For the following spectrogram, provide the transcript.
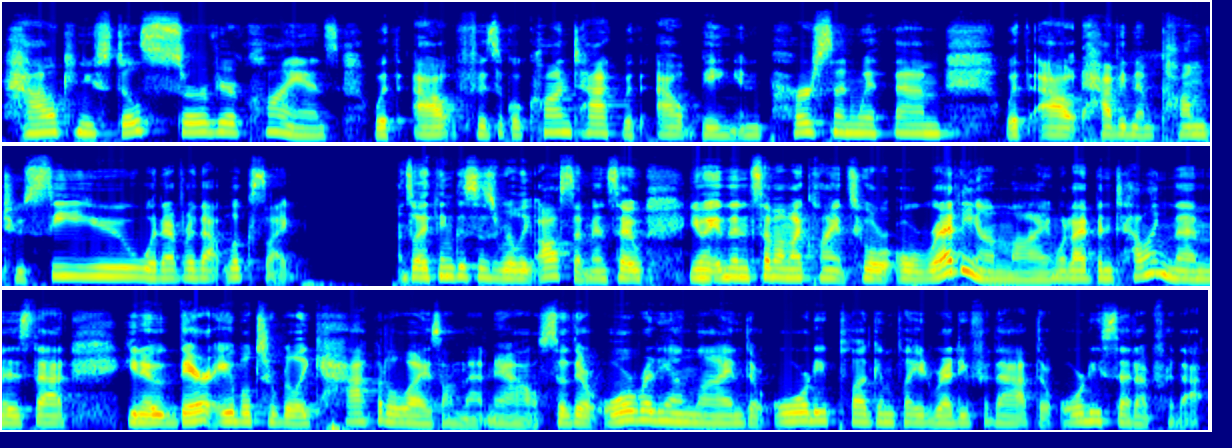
How can you still serve your clients without physical contact, without being in person with them, without having them come to see you, whatever that looks like? So I think this is really awesome. And so, you know, and then some of my clients who are already online, what I've been telling them is that, you know, they're able to really capitalize on that now. So they're already online, they're already plug and played ready for that, they're already set up for that.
